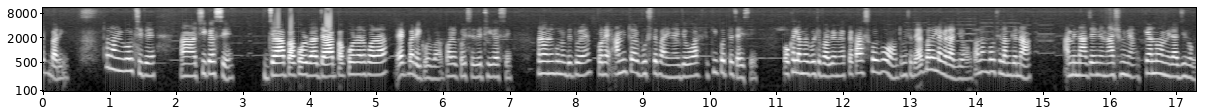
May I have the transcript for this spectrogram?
একবারই। তখন আমি বলছি যে ঠিক আছে। যা পা করবা, যা পা করার করা, একবারই করবা। পরে কইছে যে, ঠিক আছে। মানে অনেক কোনো ভিতরে, পরে আমি তো আর বুঝতে পারি না যে ও আসলে কী করতে চাইছে। ও খালি আমার বলছে, ভাবি, আমি একটা কাজ করব, তুমি শুধু একবারই লাগে রাজি হও। তখন আমি বলছিলাম যে, না, আমি না যাই না না শুনি কেন আমি রাজি হব?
